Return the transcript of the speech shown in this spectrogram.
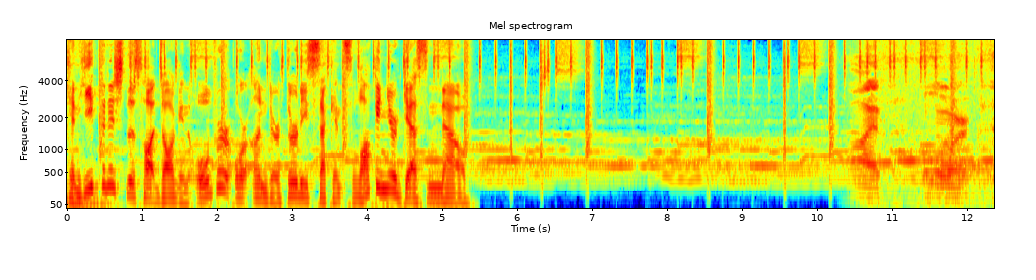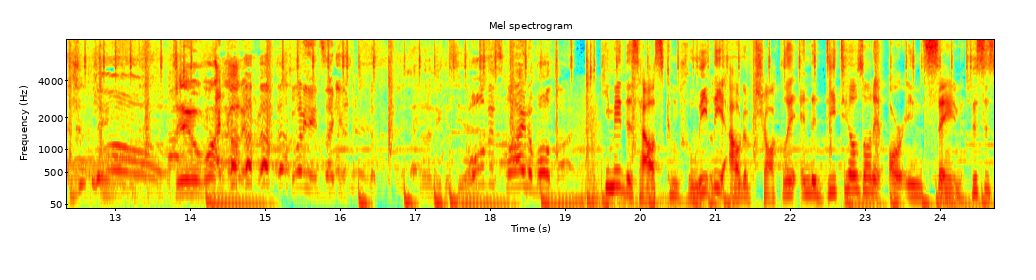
Can he finish this hot dog in over or under 30 seconds? Lock in your guess now. Five, four, two, one. I got it. 28 seconds. I don't know if you can see that. Oldest line of all time. He made this house completely out of chocolate and the details on it are insane. This is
